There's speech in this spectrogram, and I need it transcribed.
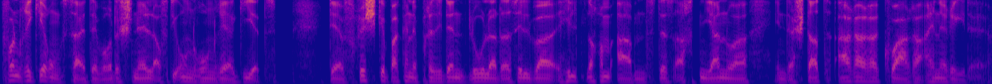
Von Regierungsseite wurde schnell auf die Unruhen reagiert. Der frisch gebackene Präsident Lula da Silva hielt noch am Abend des 8. Januar in der Stadt Araraquara eine Rede.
